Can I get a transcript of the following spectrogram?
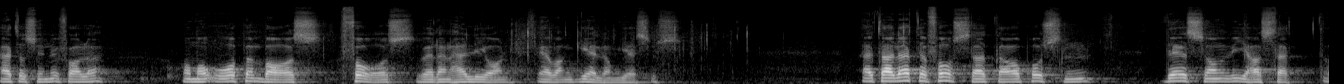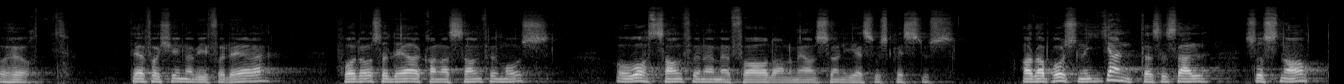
etter syndefallet og må åpenbares for oss ved Den hellige ånd, evangeliet om Jesus. Etter dette fortsetter apostelen det som vi har sett og hørt. Det forkynner vi for dere, for at også dere kan ha samfunn med oss, og vårt samfunn er med Faderen og med Hans Sønn Jesus Kristus. At apostlene gjentar seg selv så snart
